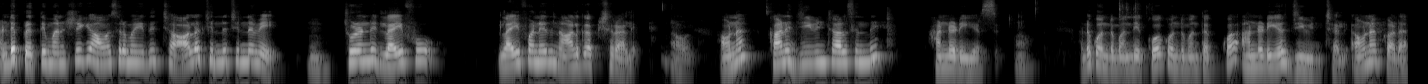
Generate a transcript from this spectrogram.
అంటే ప్రతి మనిషికి అవసరమైంది చాలా చిన్న చిన్నవే. చూడండి లైఫ్ లైఫ్ అనేది నాలుగు అక్షరాలే. అవును. కానీ జీవించాల్సింది హండ్రెడ్ ఇయర్స్. అంటే కొంతమంది ఎక్కువ కొంతమంది తక్కువ హండ్రెడ్ ఇయర్స్ జీవించాలి. అవునా కదా?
